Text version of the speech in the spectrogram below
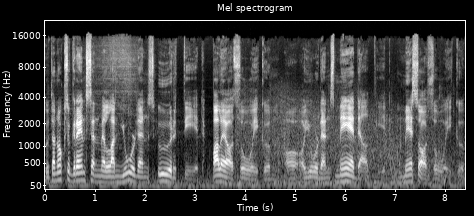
utan också gränsen mellan jordens urtid, Paleozoikum, och, och jordens medeltid, Mesozoikum.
